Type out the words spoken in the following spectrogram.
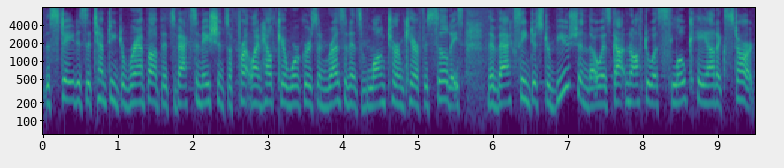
The state is attempting to ramp up its vaccinations of frontline healthcare workers and residents of long-term care facilities. The vaccine distribution, though, has gotten off to a slow, chaotic start.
